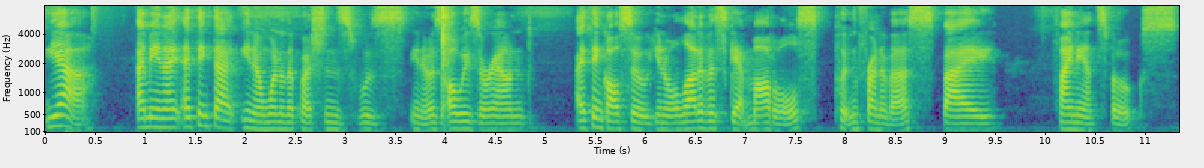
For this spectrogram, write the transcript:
Yeah. I mean, I, I, think that, you know, one of the questions was, you know, is always around. I think also, you know, a lot of us get models put in front of us by finance folks.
